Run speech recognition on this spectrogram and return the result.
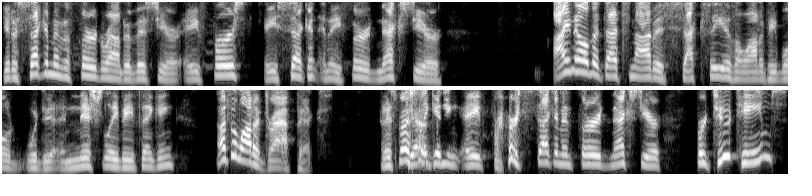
get a second and a third rounder this year, a first, a second, and a third next year. I know that that's not as sexy as a lot of people would initially be thinking. That's a lot of draft picks, and especially yeah. getting a first, second, and third next year for two teams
